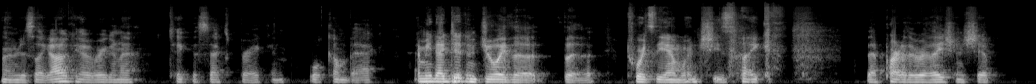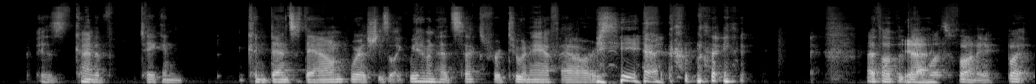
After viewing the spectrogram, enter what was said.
And I'm just like, okay, we're gonna take the sex break and we'll come back. I mean, I did enjoy the the towards the end when she's like that part of the relationship is kind of taken condensed down where she's like, we haven't had sex for two and a half hours. yeah. I thought that Yeah. that was funny, but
